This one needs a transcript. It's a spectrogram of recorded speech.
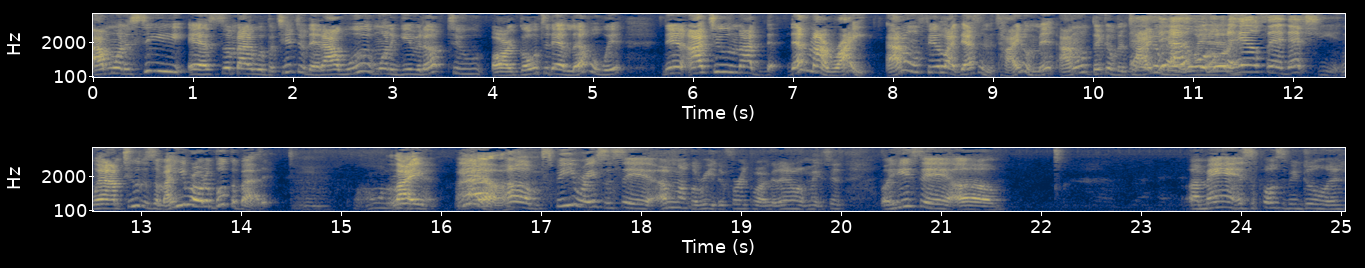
I I want to see as somebody with potential that I would want to give it up to or go to that level with, then I choose not. That's my right. I don't feel like that's an entitlement. I don't think of entitlement it. when, who the hell said that shit? When I'm choosing somebody. He wrote a book about it. I Like, yeah. I- um, Speed Racer said, I'm not gonna read the first part because that don't make sense. But he said, um, a man is supposed to be doing,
